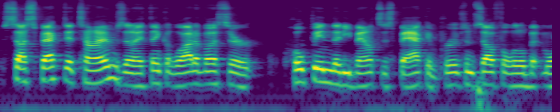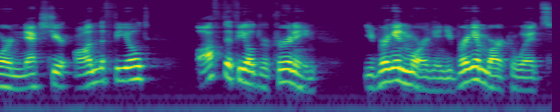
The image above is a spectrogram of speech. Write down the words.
suspect at times. And I think a lot of us are hoping that he bounces back and proves himself a little bit more next year on the field. Off the field recruiting, you bring in Morgan, you bring in Markiewicz,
